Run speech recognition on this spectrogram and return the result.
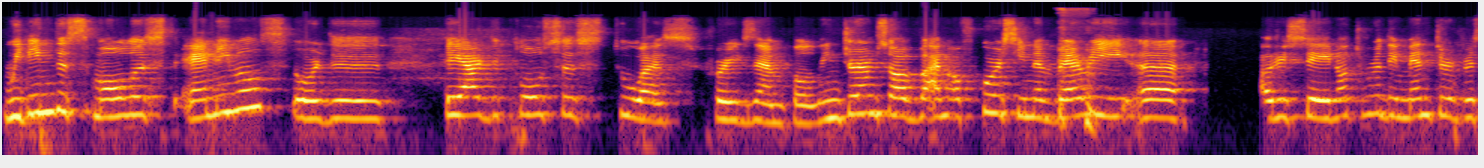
within the smallest animals, or the they are the closest to us. For example, in terms of, I'm of course in a very uh, how do you say, not rudimentary, but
